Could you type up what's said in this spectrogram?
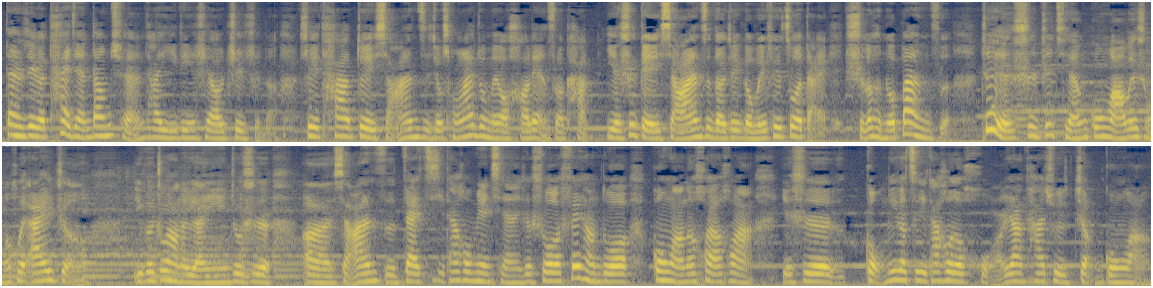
但是这个太监当权，他一定是要制止的。所以他对小安子就从来就没有好脸色看，也是给小安子的这个为非作歹使了很多绊子。这也是之前恭王为什么会挨整。一个重要的原因就是，呃，小安子在慈禧太后面前就说了非常多恭王的坏话，也是拱那个慈禧太后的火，让他去整恭王。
